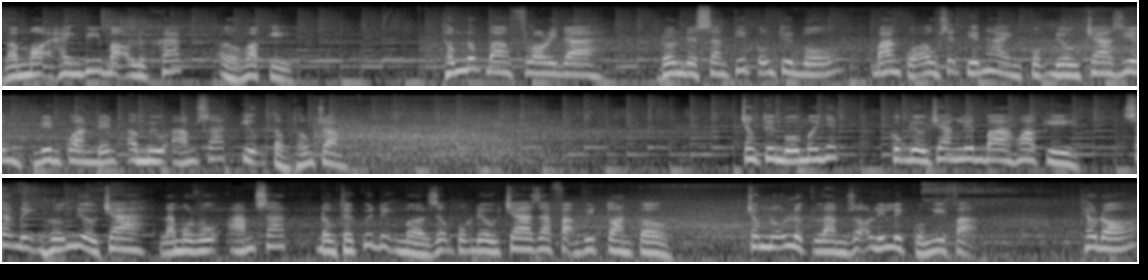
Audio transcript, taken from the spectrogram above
và mọi hành vi bạo lực khác ở Hoa Kỳ. Thống đốc bang Florida Ron DeSantis cũng tuyên bố bang của ông sẽ tiến hành cuộc điều tra riêng liên quan đến âm mưu ám sát cựu Tổng thống Trump. Trong tuyên bố mới nhất, Cục Điều tra Liên bang Hoa Kỳ xác định hướng điều tra là một vụ ám sát, đồng thời quyết định mở rộng cuộc điều tra ra phạm vi toàn cầu trong nỗ lực làm rõ lý lịch của nghi phạm. Theo đó,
